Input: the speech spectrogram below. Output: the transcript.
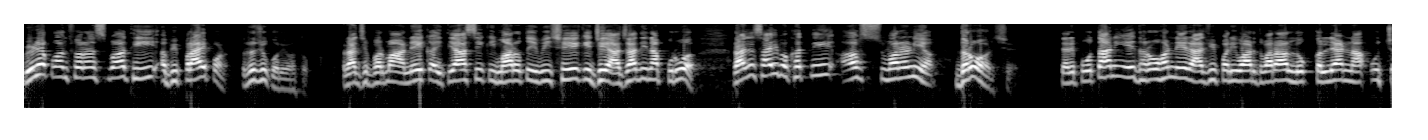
વીડિયો કોન્ફરન્સમાંથી અભિપ્રાય પણ રજૂ કર્યો હતો. રાજ્યભરમાં અનેક ઐતિહાસિક ઇમારતો એવી છે કે જે આઝાદીના પૂર્વ રાજાશાહી વખતની અસ્મરણીય ધરોહર છે. ત્યારે પોતાની એ ધરોહરને રાજવી પરિવાર દ્વારા લોક કલ્યાણના ઉચ્ચ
